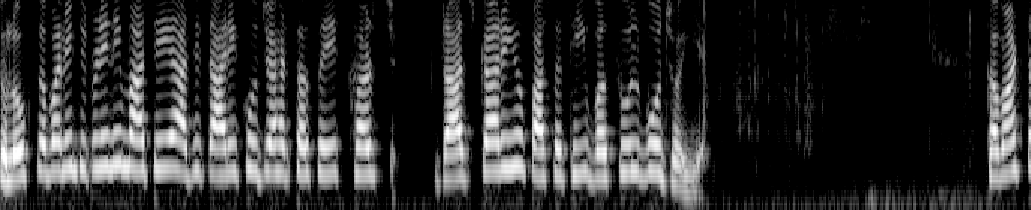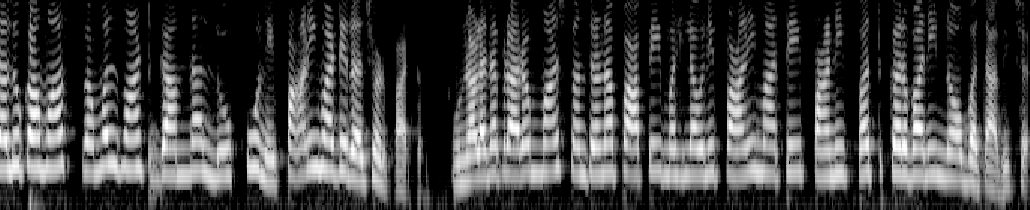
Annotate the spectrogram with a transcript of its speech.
તો લોકસભાની ચૂંટણીની માટે આજે તારીખો જાહેર થશે. ખર્ચ રાજકારણીઓ પાસેથી વસૂલવો જોઈએ. કવાંટ તાલુકામાં સમલવાંટ ગામના લોકોને પાણી માટે રજળપાટ ઉનાળાના પ્રારંભમાં જ તંત્રના પાપે મહિલાઓને પાણી માટે પાણીપત કરવાની નોબત આવી છે.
